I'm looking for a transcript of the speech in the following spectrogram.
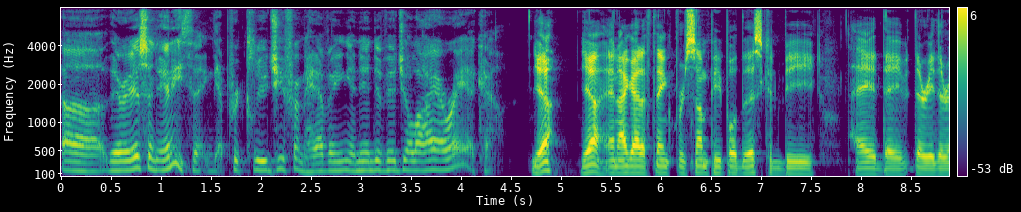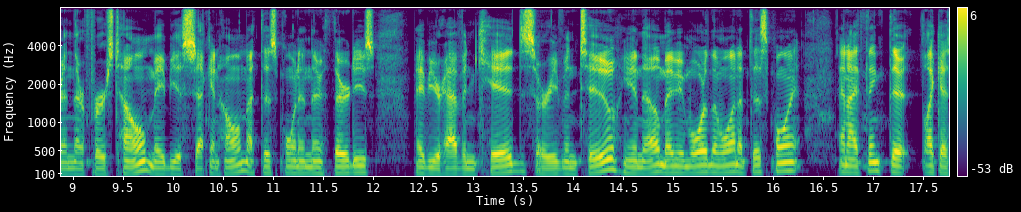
uh, there isn't anything that precludes you from having an individual ira account yeah yeah and i got to think for some people this could be hey, they they're either in their first home, maybe a second home at this point in their 30s. Maybe you're having kids or even two, you know, maybe more than one at this point. And I think that, like I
